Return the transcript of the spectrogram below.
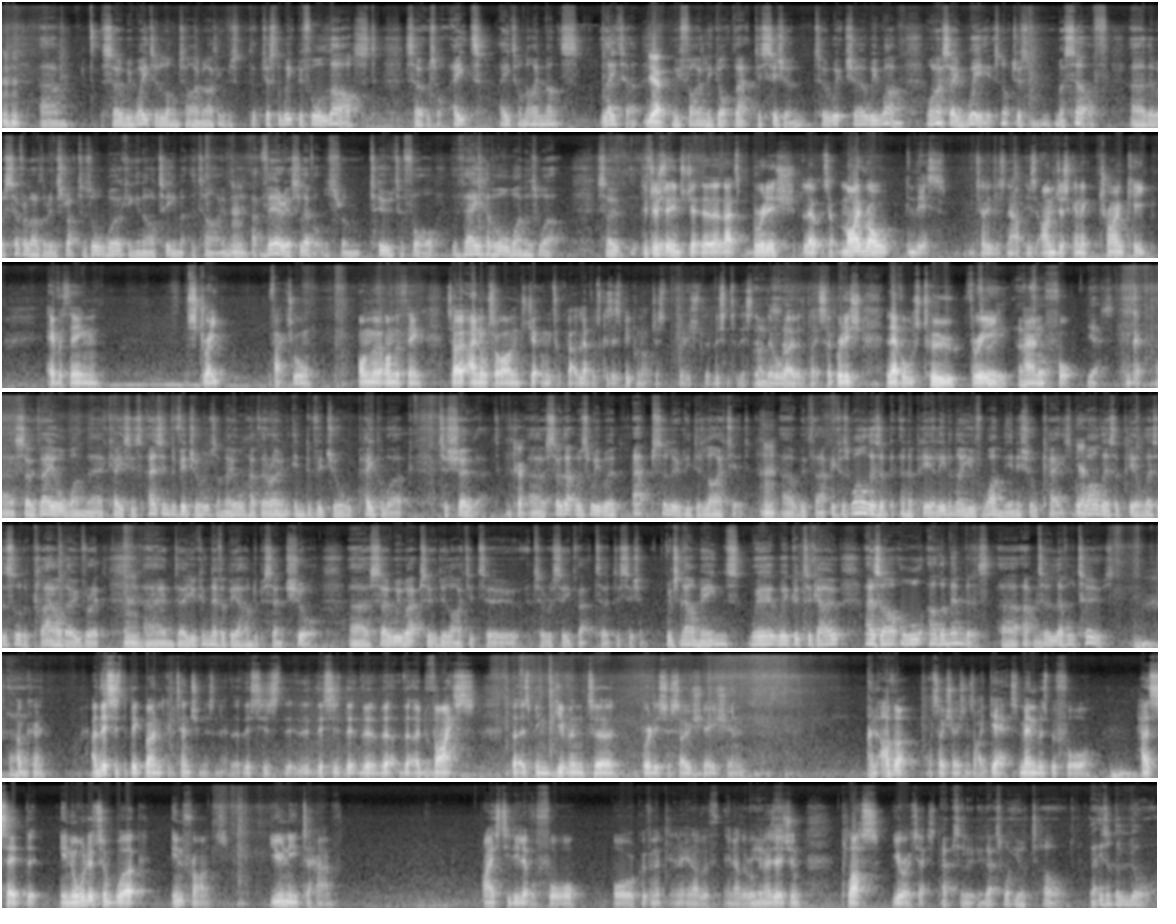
Um, so we waited a long time, and I think it was just the week before last. So it was what eight, eight or nine months later. Yeah. we finally got that decision to which uh, we won. When I say we, it's not just myself. Uh, there were several other instructors all working in our team at the time at various levels, from two to four. They have all won as well. So, So just to interject there, that's British level. So my role in this, I'll tell you this now, is I'm just going to try and keep everything straight, factual, on the on the thing. So and also I'll interject when we talk about levels because there's people not just British that listen to this; they're, they're all over the place. So British levels two, three, Three and and, four. four. yes. Okay. Uh, so they all won their cases as individuals, and they all have their own individual paperwork to show that. Okay. Uh, so that was we were absolutely delighted Mm. uh, with that because while there's a, an appeal, even though you've won the initial case, but Yeah. while there's appeal, there's a sort of cloud over it, Mm. and uh, you can never be hundred percent sure. Uh, so we were absolutely delighted to to receive that uh, decision, which now means we're we're good to go, as are all other members uh, up to level twos. Uh, Okay. And this is the big bone of contention, isn't it? That this is the- this is the, the, the, the advice that has been given to British Association and other associations, I guess, members before, has said that in order to work in France, you need to have ISTD level four or equivalent in, in other in other Yes. organisation plus Eurotest. Absolutely, that's what you're told. That isn't the law.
